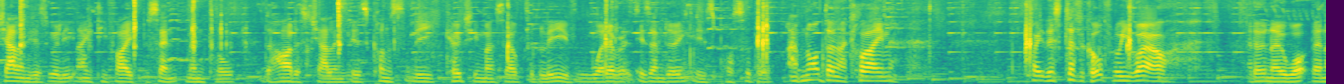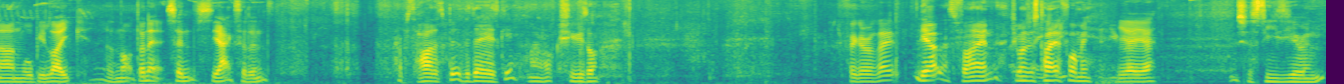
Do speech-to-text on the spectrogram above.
Challenge is really 95% mental. The hardest challenge is constantly coaching myself to believe whatever it is I'm doing is possible. I've not done a climb quite this difficult for a wee while. I don't know what Benan will be like. I've not done it since the accident. Perhaps the hardest bit of the day is getting my rock shoes on. Figure of eight? Yeah, that's fine. Do you want to just tie it for me? Yeah, yeah. It's just easier and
